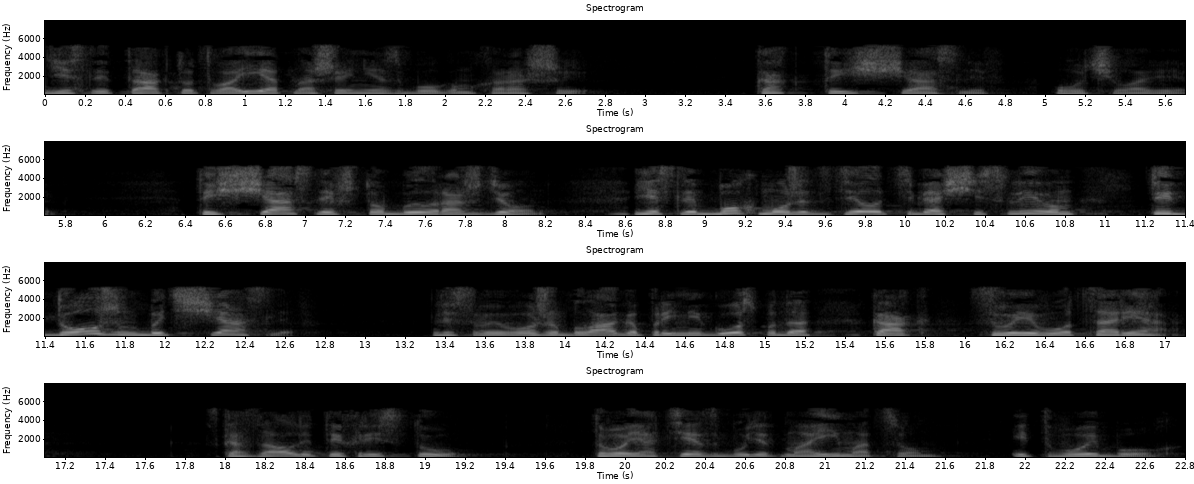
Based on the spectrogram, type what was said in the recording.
Если так, то твои отношения с Богом хороши. Как ты счастлив, о человек! Ты счастлив, что был рожден. Если Бог может сделать тебя счастливым, ты должен быть счастлив. Для своего же блага прими Господа как своего царя. Сказал ли ты Христу, твой Отец будет моим Отцом, и твой Бог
